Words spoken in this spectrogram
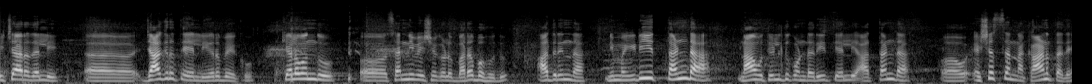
ವಿಚಾರದಲ್ಲಿ ಜಾಗೃತೆಯಲ್ಲಿ ಇರಬೇಕು. ಕೆಲವೊಂದು ಸನ್ನಿವೇಶಗಳು ಬರಬಹುದು. ಆದ್ದರಿಂದ ನಿಮ್ಮ ಇಡೀ ತಂಡ ನಾವು ತಿಳಿದುಕೊಂಡ ರೀತಿಯಲ್ಲಿ ಆ ತಂಡ ಯಶಸ್ಸನ್ನು ಕಾಣ್ತದೆ.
